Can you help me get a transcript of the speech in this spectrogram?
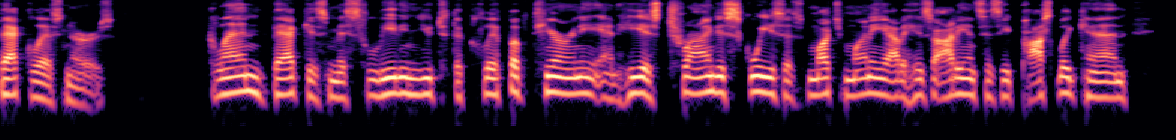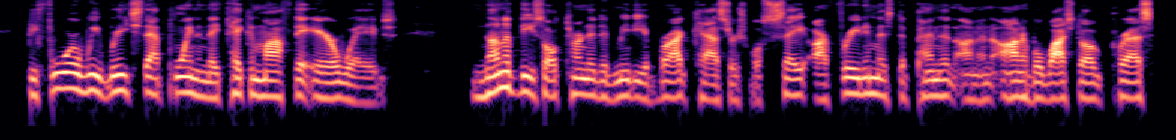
Beck listeners, Glenn Beck is misleading you to the cliff of tyranny, and he is trying to squeeze as much money out of his audience as he possibly can before we reach that point and they take him off the airwaves. None of these alternative media broadcasters will say our freedom is dependent on an honorable watchdog press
